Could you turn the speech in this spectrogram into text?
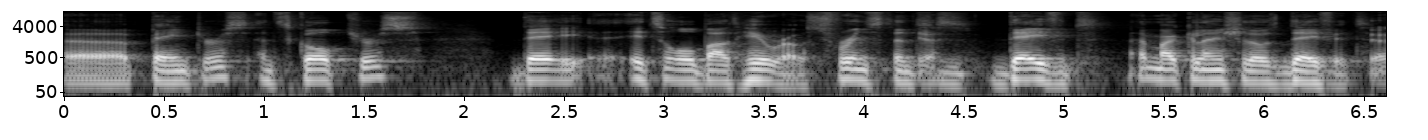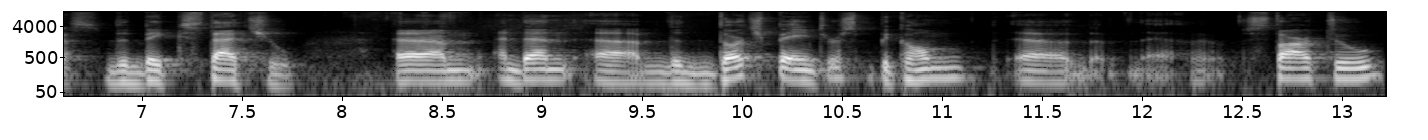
uh, painters and sculptures, they it's all about heroes. For instance, yes. David, uh, Michelangelo's David, yes. the big statue. Um, and then um, the Dutch painters become uh, uh start to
